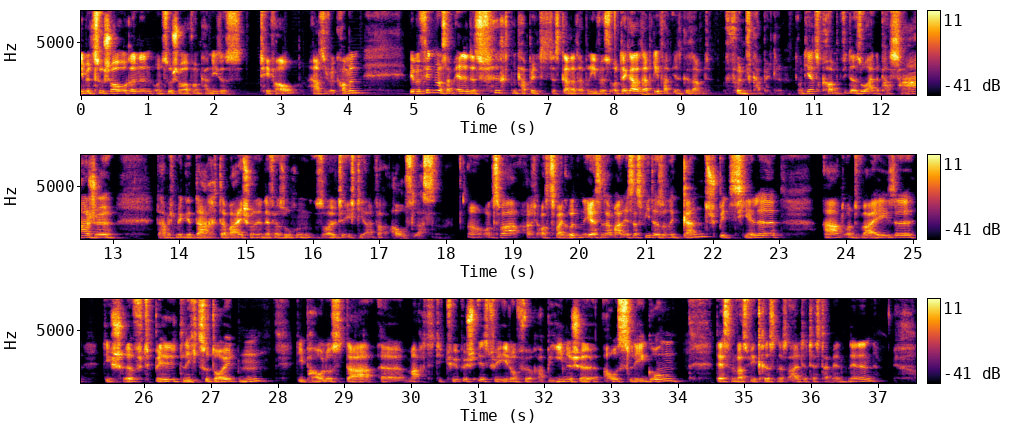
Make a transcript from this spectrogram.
Liebe Zuschauerinnen und Zuschauer von Canisus TV, herzlich willkommen. Wir befinden uns am Ende des vierten Kapitels des Galaterbriefes und der Galaterbrief hat insgesamt fünf Kapitel. Und jetzt kommt wieder so eine Passage, da habe ich mir gedacht, da war ich schon in der Versuchung, sollte ich die einfach auslassen. Und zwar aus zwei Gründen. Erstens einmal ist das wieder so eine ganz spezielle Art und Weise, die Schrift bildlich zu deuten, die Paulus da äh, macht, die typisch ist für ihn und für rabbinische Auslegung dessen, was wir Christen das Alte Testament nennen.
